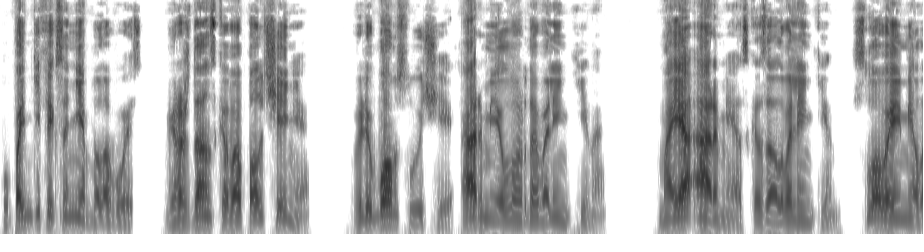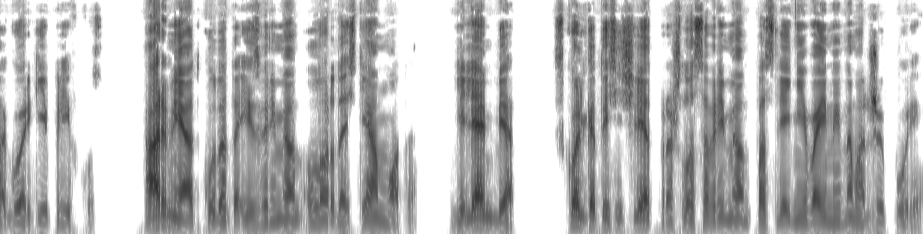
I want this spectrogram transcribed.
У понтификса не было войск, гражданского ополчения. В любом случае, армии лорда Валентина. «Моя армия», — сказал Валентин. Слово имело горький привкус. Армия откуда-то из времен лорда Стиамота. Гелямбер. Сколько тысяч лет прошло со времен последней войны на Маджипуре?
